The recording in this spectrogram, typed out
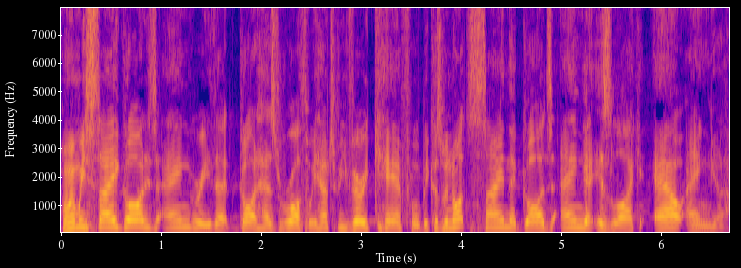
And when we say God is angry, that God has wrath, we have to be very careful because we're not saying that God's anger is like our anger.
